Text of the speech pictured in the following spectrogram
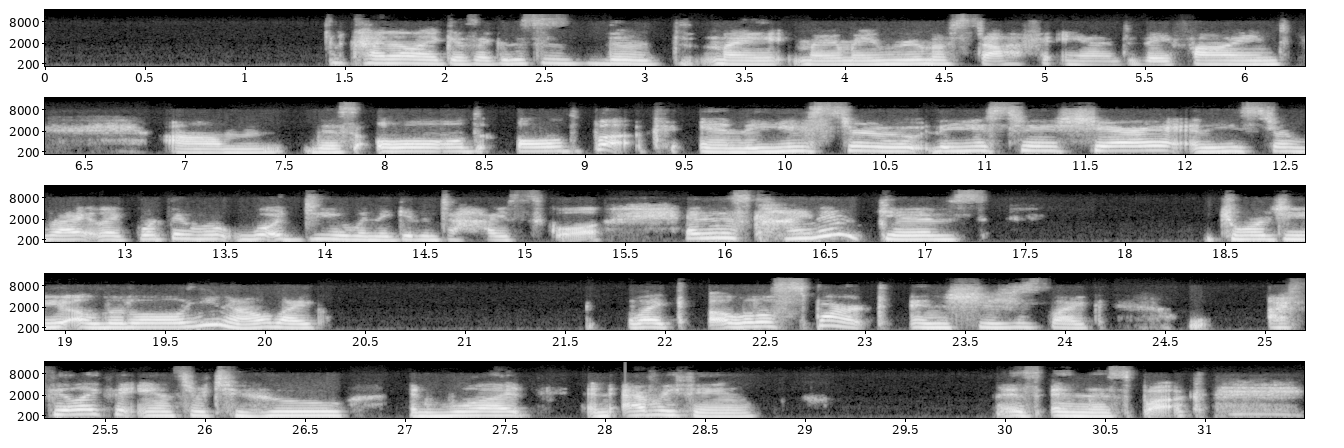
kind of like is like this is the my my my room of stuff and they find um this old old book and they used to they used to share it and they used to write like what they w- would do when they get into high school. And this kind of gives Georgie a little you know like like a little spark and she's just like I feel like the answer to who and what and everything is in this book.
